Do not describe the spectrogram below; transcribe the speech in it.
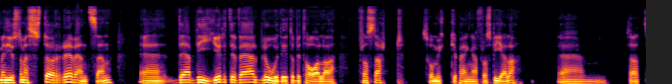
men just de här större eventsen, eh, det blir ju lite väl blodigt att betala från start så mycket pengar för att spela. Eh, Så att,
